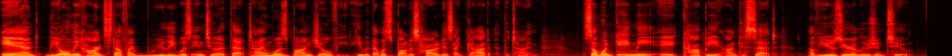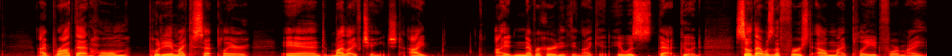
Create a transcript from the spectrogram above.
And the only hard stuff I really was into at that time was Bon Jovi. He that was about as hard as I got at the time. Someone gave me a copy on cassette of Use Your Illusion 2. I brought that home, put it in my cassette player, and my life changed. I I had never heard anything like it. It was that good. So that was the first album I played for my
